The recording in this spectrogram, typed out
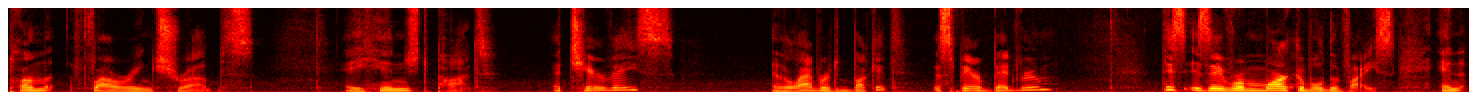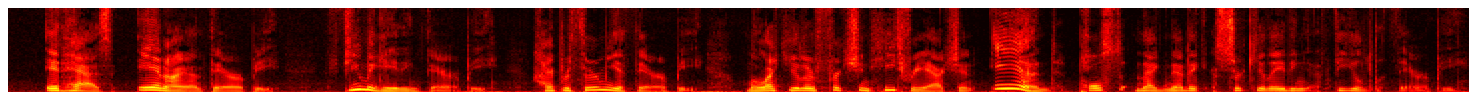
plum flowering shrubs. A hinged pot a chair vase an elaborate bucket a spare bedroom. This is a remarkable device and it has anion therapy fumigating therapy hyperthermia therapy, molecular friction heat reaction, and pulsed magnetic circulating field therapy.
